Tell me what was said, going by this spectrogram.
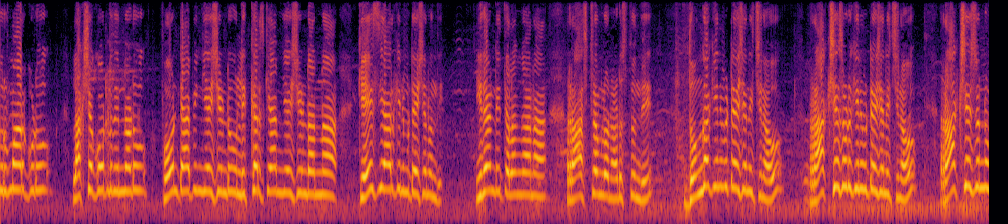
దుర్మార్గుడు లక్ష కోట్లు తిన్నాడు ఫోన్ ట్యాపింగ్ చేసిండు లిక్కర్ స్కామ్ చేసిండు అన్న కేసీఆర్కి ఇన్విటేషన్ ఉంది. ఇదండి తెలంగాణ రాష్ట్రంలో నడుస్తుంది. దొంగకి ఇన్విటేషన్ ఇచ్చినావు రాక్షసుడికి ఇన్విటేషన్ ఇచ్చినావు రాక్షసుని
